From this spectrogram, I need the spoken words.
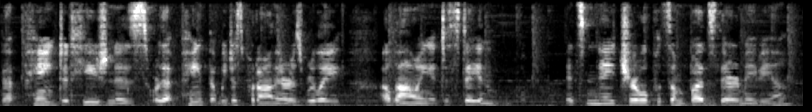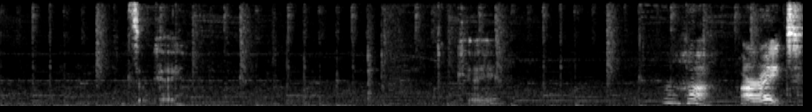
That paint adhesion is, or that paint that we just put on there is really allowing it to stay in its nature. We'll put some buds there maybe, huh? It's okay. Okay. Uh-huh. All right,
